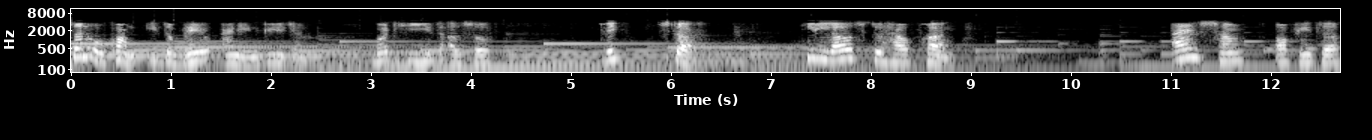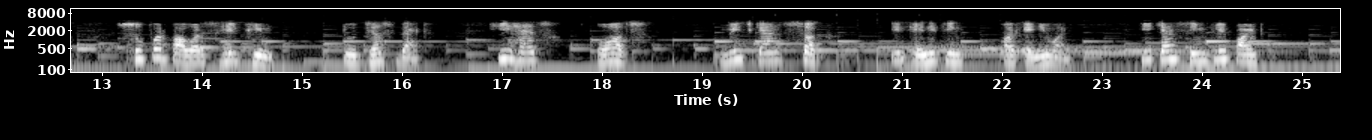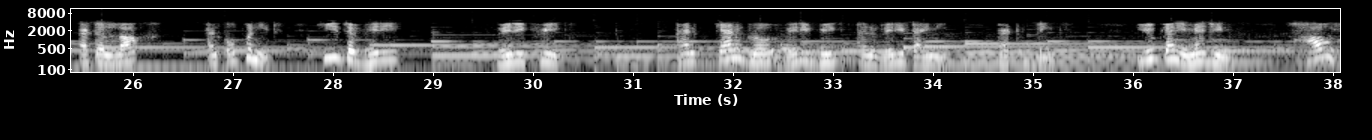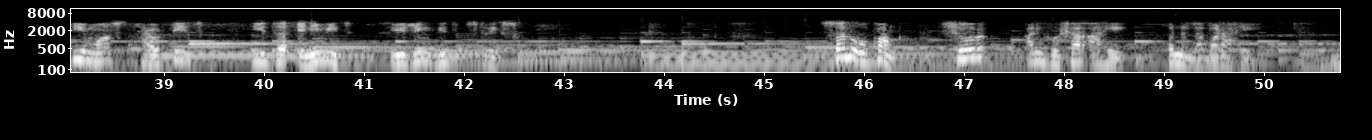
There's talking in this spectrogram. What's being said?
Sun Wukong is a brave and intelligent but he is also trickster he loves to have fun and some of his super powers help him to just that. He has watch which can suck in anything or anyone He can simply point at a lock and open it. He is a very, very quick and can grow very big and very tiny at blink. You can imagine how he must have teased his enemies using these tricks. Sun Wukong शूर आणि हुशार आहे पण लबाड आहे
